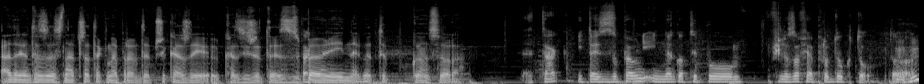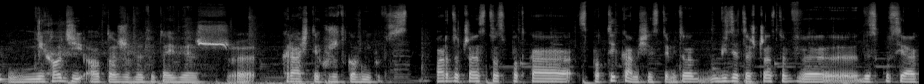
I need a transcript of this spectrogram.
Adrian to zaznacza tak naprawdę przy każdej okazji, że to jest tak. zupełnie innego typu konsola. Tak, i to jest zupełnie innego typu filozofia produktu. To mhm. nie chodzi o to, żeby tutaj, wiesz, e, kraść tych użytkowników. Bardzo często spotka, spotykam się z tym i to widzę też często w dyskusjach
